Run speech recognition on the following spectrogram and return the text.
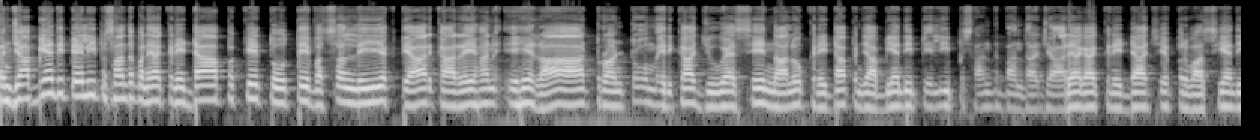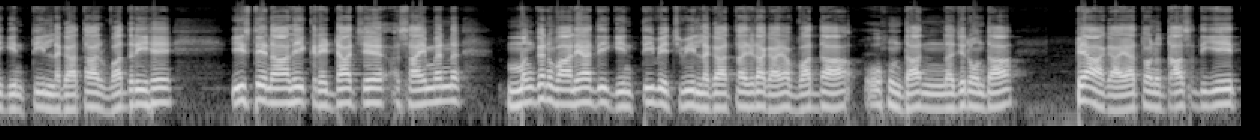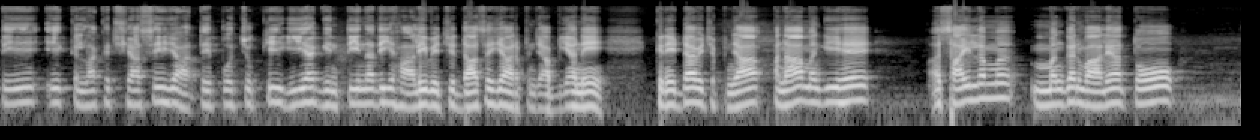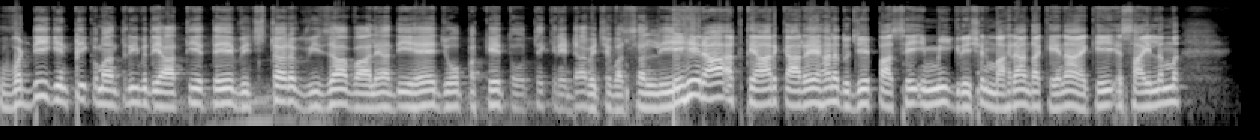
ਪੰਜਾਬੀਆਂ ਦੀ ਪਹਿਲੀ ਪਸੰਦ ਬਣਿਆ ਕੈਨੇਡਾ, ਪੱਕੇ ਤੋਤੇ ਵਸਣ ਲਈ ਅਖਤਿਆਰ ਕਰ ਰਹੇ ਹਨ। ਇਹ ਰਾਹ Toronto, America, U S A ਨਾਲੋਂ ਕੈਨੇਡਾ ਪੰਜਾਬੀਆਂ ਦੀ ਪਹਿਲੀ ਪਸੰਦ ਬਣਦਾ ਜਾ ਰਿਹਾ ਹੈਗਾ। ਕੈਨੇਡਾ 'ਚ ਪ੍ਰਵਾਸੀਆਂ ਦੀ ਗਿਣਤੀ ਲਗਾਤਾਰ ਵੱਧ ਰਹੀ ਹੈ। ਇਸ ਦੇ ਨਾਲ ਹੀ ਕੈਨੇਡਾ 'ਚ ਅਸਾਈਨਮੈਂਟ ਮੰਗਣ ਵਾਲਿਆਂ ਦੀ ਗਿਣਤੀ ਵਿੱਚ ਵੀ ਲਗਾਤਾਰ ਜਿਹੜਾ ਹੈਗਾ ਆ ਵਾਧਾ ਉਹ ਹੁੰਦਾ, ਨਜ਼ਰ ਆਉਂਦਾ। ਭਿਆਗ ਆਇਆ, ਤੁਹਾਨੂੰ ਦੱਸ ਦਈਏ ਤੇ 186000 ਤੇ ਪੁੱਜ ਚੁੱਕੀ ਗਈ ਆ। ਗਿਣਤੀ ਇਹਨਾਂ ਦੀ ਹਾਲ ਹੀ ਵਿੱਚ 10000 ਪੰਜਾਬੀਆਂ ਨੇ ਕੈਨੇਡਾ ਵਿੱਚ 50 ਪਨਾਹ ਮੰਗੀ ਹੈ। ਅਸਾਈਲਮ ਮੰਗਣ ਵਾਲਿਆਂ ਤੋਂ ਵੱਡੀ ਗਿਣਤੀ ਕੌਮਾਂਤਰੀ ਵਿਦਿਆਰਥੀ ਅਤੇ ਵਿਜ਼ਟਰ ਵੀਜ਼ਾ ਵਾਲਿਆਂ ਦੀ ਹੈ, ਜੋ ਪੱਕੇ ਤੌਰ ਤੇ ਕੈਨੇਡਾ ਵਿੱਚ ਵਸਣ ਲਈ ਇਹ ਰਾਹ ਅਖਤਿਆਰ ਕਰ ਰਹੇ ਹਨ। ਦੂਜੇ ਪਾਸੇ ਇਮੀਗ੍ਰੇਸ਼ਨ ਮਾਹਿਰਾਂ ਦਾ ਕਹਿਣਾ ਹੈ ਕਿ ਅਸਾਈਲਮ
